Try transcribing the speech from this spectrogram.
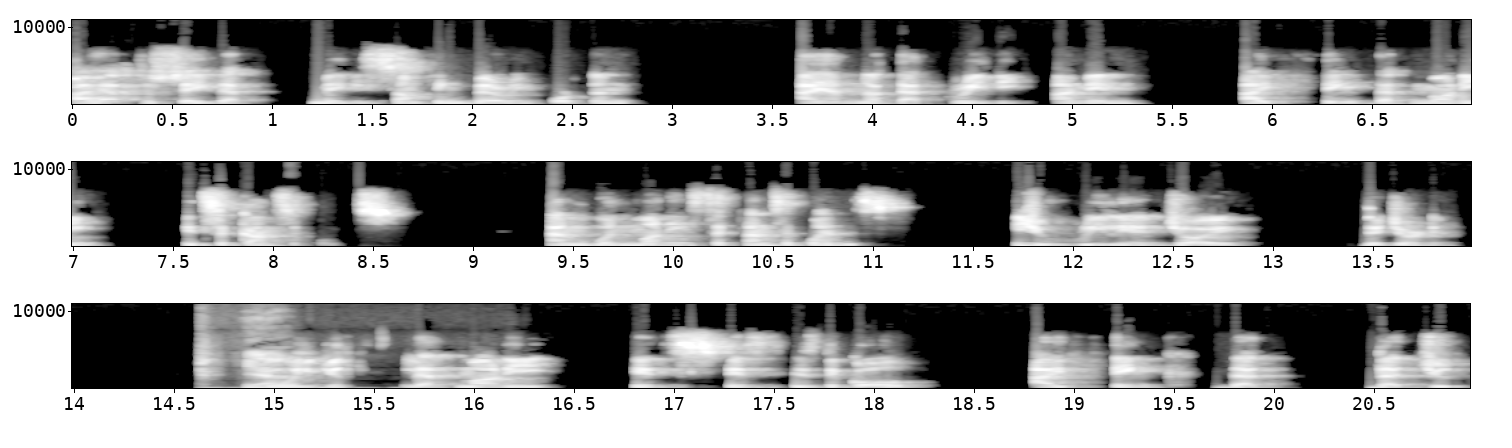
I have to say that maybe something very important. I am not that greedy. I mean, I think that money it's a consequence, and when money is a consequence, you really enjoy the journey. Yeah. When you think that money it's is is the goal, I think that that you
